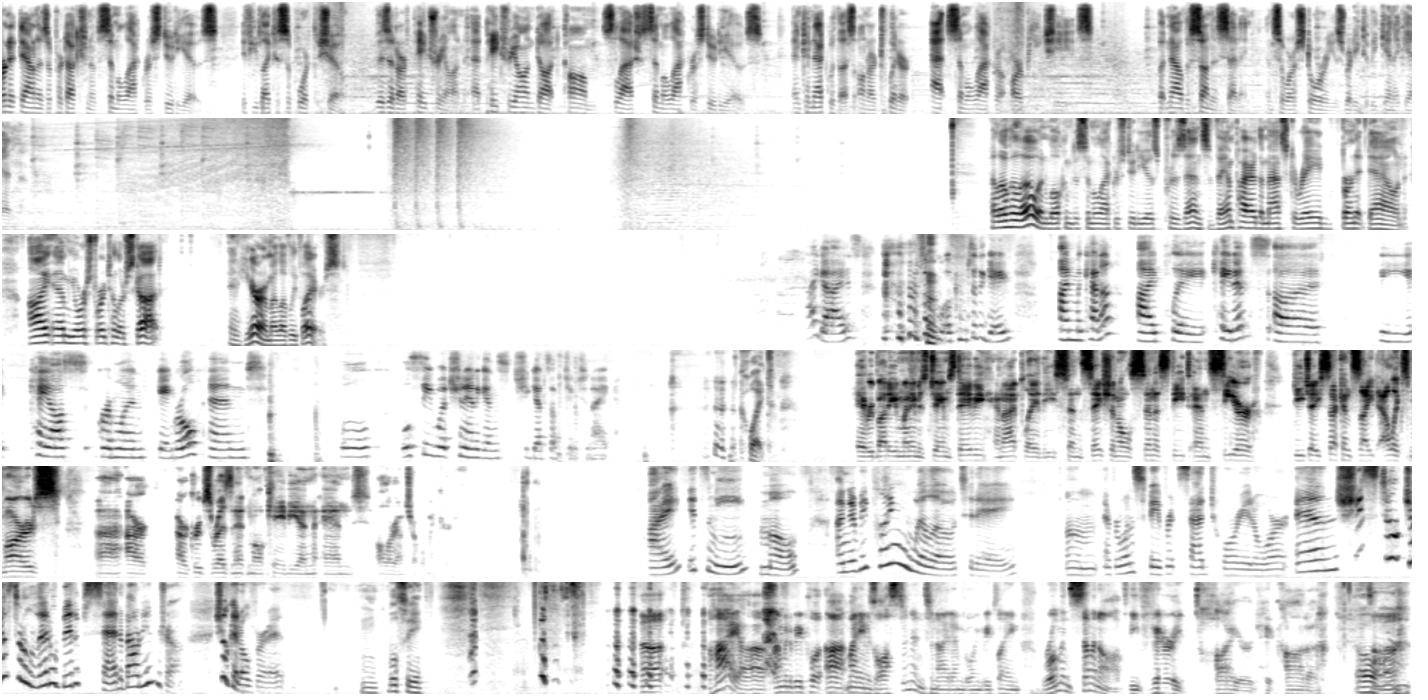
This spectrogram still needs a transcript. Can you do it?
Burn It Down is a production of Simulacra Studios. If you'd like to support the show, visit our Patreon at patreon.com slash simulacra studios and connect with us on our Twitter at simulacra RPGs. But now the sun is setting, and so our story is ready to begin again. Hello, hello, and welcome to Simulacra Studios presents Vampire the Masquerade Burn It Down. I am your storyteller, Scott, and here are my lovely players. Hi guys, welcome to the game. I'm McKenna. I play Cadence, uh, the Chaos Gremlin Gangrel, and we'll we'll see what shenanigans she gets up to tonight. Quite. Hey everybody, my name is James Davey, and I play the sensational synesthete and seer DJ Second Sight Alex Mars, uh, our our group's resident Malkavian and all around troublemaker. Hi, it's me, Mo. I'm going to be playing Willow today. Um, everyone's favorite sad Toreador, and she's still just a little bit upset about Indra. She'll get over it. Mm, we'll see. uh, hi, uh, I'm going to be. Pl- uh, my name is Austin, and tonight I'm going to be playing Roman Semenov, the very tired Hecata. Oh, Uh,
